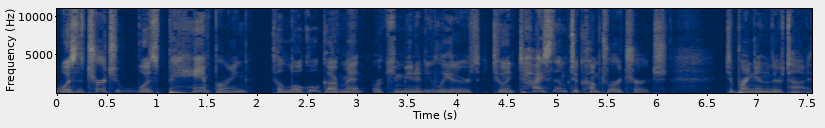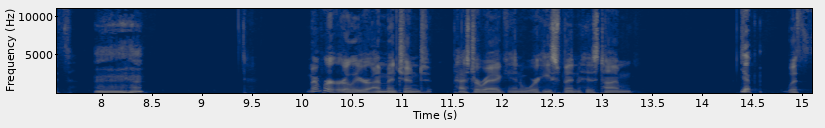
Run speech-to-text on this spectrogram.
was the church was pampering to local government or community leaders to entice them to come to our church to bring in their tithe. mm-hmm. Remember earlier I mentioned Pastor Reg and where he spent his time Yep. with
